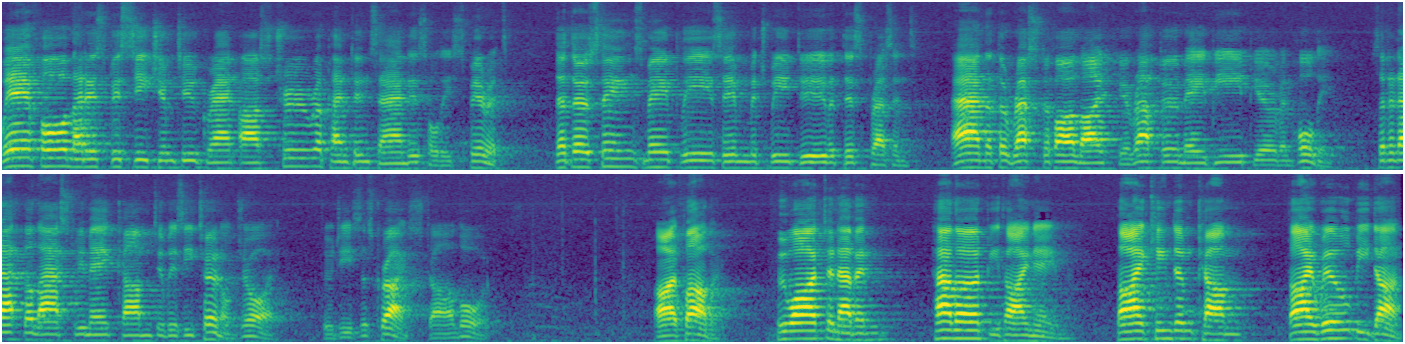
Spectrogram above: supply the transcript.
Wherefore let us beseech him to grant us true repentance and his Holy Spirit, that those things may please him which we do at this present, and that the rest of our life hereafter may be pure and holy so that at the last we may come to his eternal joy. Through Jesus Christ our Lord. Our Father, who art in heaven, hallowed be thy name. Thy kingdom come, thy will be done,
